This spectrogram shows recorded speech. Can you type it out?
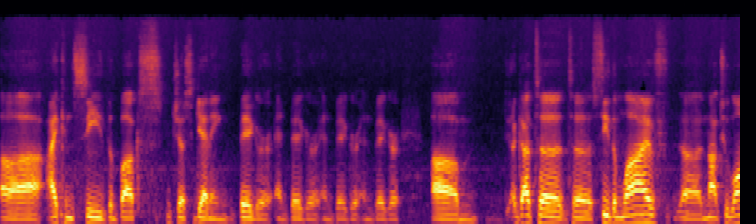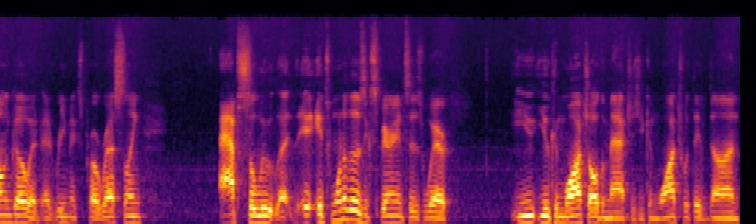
Uh, I can see the Bucks just getting bigger and bigger and bigger and bigger. Um, I got to, to see them live uh, not too long ago at, at Remix Pro Wrestling. Absolutely, it's one of those experiences where you you can watch all the matches, you can watch what they've done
